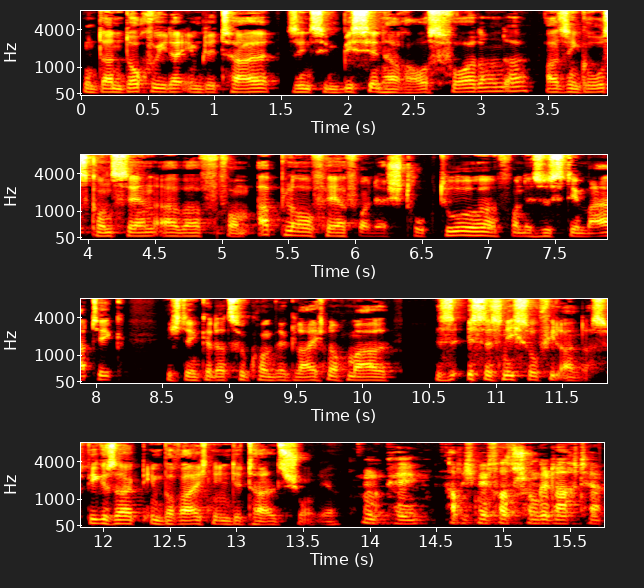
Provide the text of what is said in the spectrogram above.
und dann doch wieder im Detail sind sie ein bisschen herausfordernder als in Großkonzernen, aber vom Ablauf her, von der Struktur, von der Systematik ich denke, dazu kommen wir gleich nochmal ist es nicht so viel anders. Wie gesagt, in Bereichen, in Details schon, ja. Okay, habe ich mir fast schon gedacht, ja.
